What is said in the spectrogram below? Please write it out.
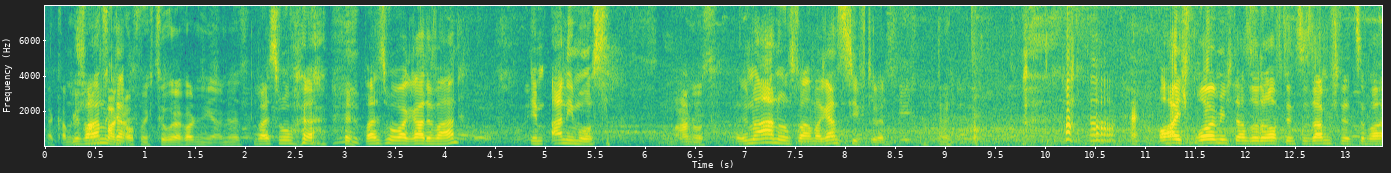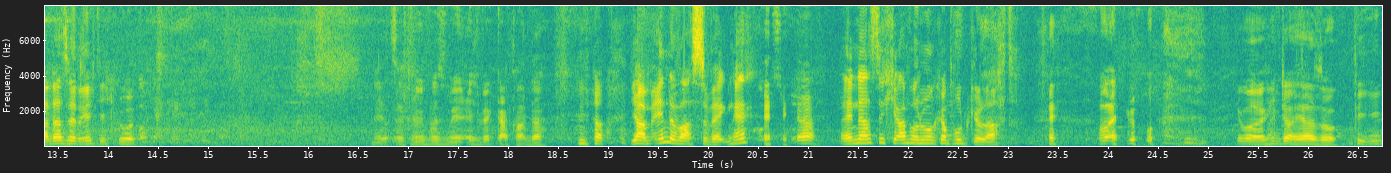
Da kam Wir ein waren Schandfang gra- auf mich zu, da konnte ich nicht anders. weißt du, wo, weißt, du, wo wir gerade waren? Im Animus. Im Anus. Im Anus waren wir ganz tief drin. Oh, ich freue mich da so drauf, den Zusammenschnitt zu machen. Das wird richtig cool. Jetzt müssen wir echt weggackern. Da. Ja, ja, am Ende warst du weg, ne? Ja, Am Ende hast du dich einfach nur kaputt gelacht. weil du immer hinterher so. Piep,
